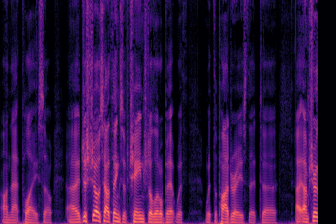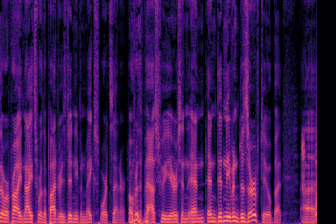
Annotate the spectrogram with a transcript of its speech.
on that play. So uh, it just shows how things have changed a little bit with with the Padres. That uh, I, am sure there were probably nights where the Padres didn't even make Sports Center over the past few years, and and, and didn't even deserve to. But uh,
